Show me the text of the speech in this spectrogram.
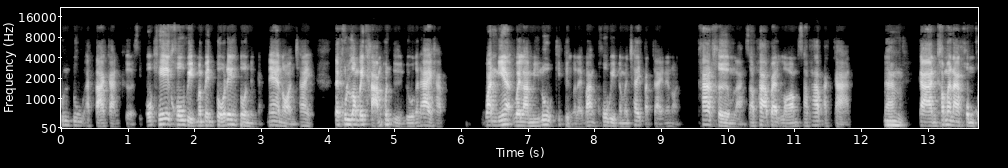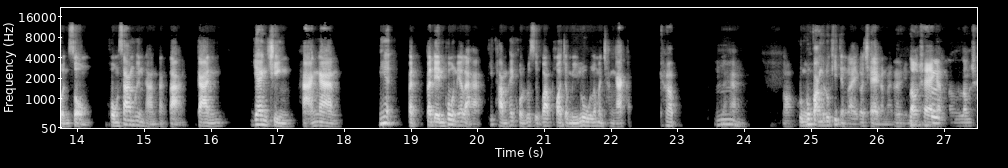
คุณดูอัตราการเกิดสิโอเคโควิด มันเป็นตัวเร่งตัวหนึ่งอะแน่นอนใช่ แต่คุณลองไปถามคนอื่นดูก็ได้ครับ วันเนี้ยเวลามีลูกคิดถึงอะไรบ้างโควิดนะมันใช่ปัจจัยแน่นอน ค่าเทอมล่ะสภาพแวดล้อมสภาพอากาศนะอืมการคมนาคมขนส่ง โครงสร้างพื้นฐานต่างๆ การแย่งชิงหางาน เนี่ยประประเด็นพวกเนี้ยแหละฮะที่ทำให้คนรู้สึกว่าพอจะมีลูกแล้วมันชะงักอะครับอืมนะฮะ เนาะคุณผู้ฟังไม่รู้คิดอย่างไรก็แชร์กันมาด้วยนิดนึลองแชร์กันลองลองแช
